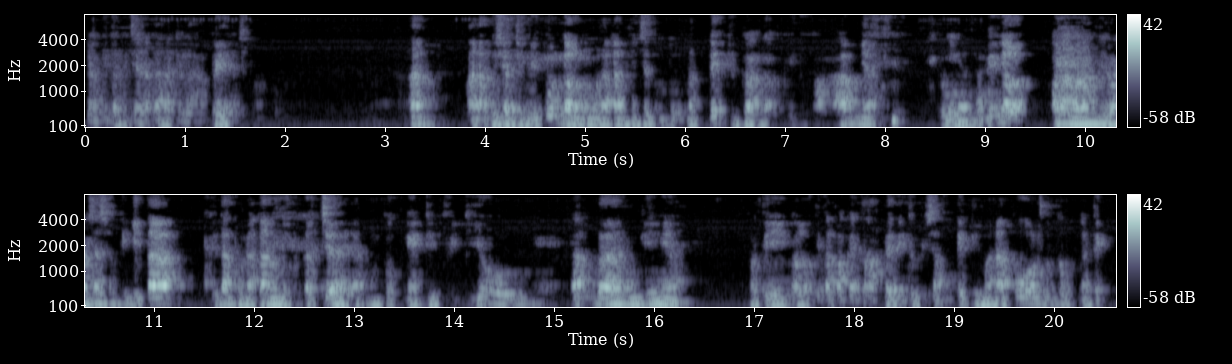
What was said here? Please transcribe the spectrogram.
Yang kita bicarakan adalah HP ya Nah, anak usia dini pun kalau menggunakan gadget untuk ngetik juga nggak begitu paham ya. Tuh, iya, mungkin kalau orang-orang dewasa seperti kita kita gunakan untuk bekerja ya, untuk ngedit video, gambar mungkin ya. Seperti kalau kita pakai tablet itu bisa ngetik di mana pun untuk ngetik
